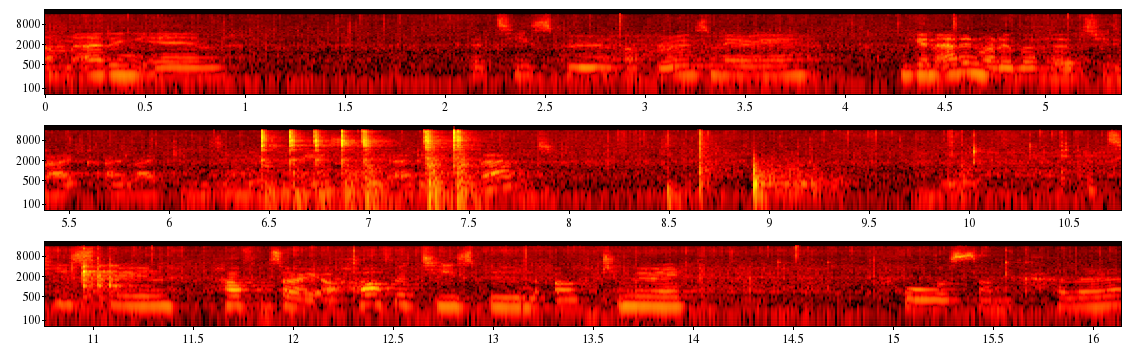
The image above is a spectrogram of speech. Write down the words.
I'm adding in a teaspoon of rosemary you can add in whatever herbs you like. I like using rosemary, so be adding that. A teaspoon, half sorry, a half a teaspoon of turmeric for some color,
